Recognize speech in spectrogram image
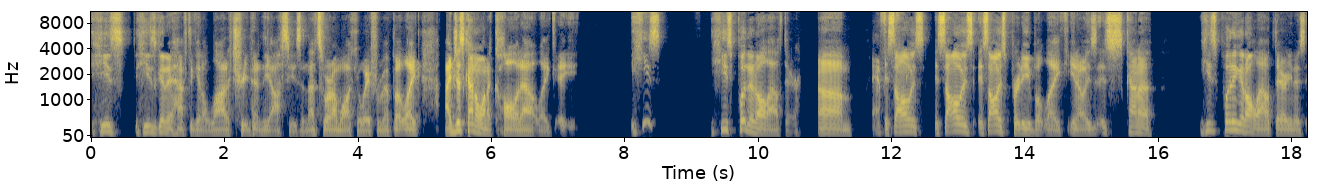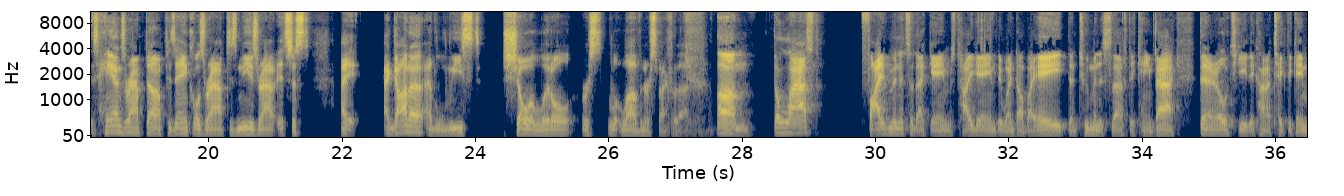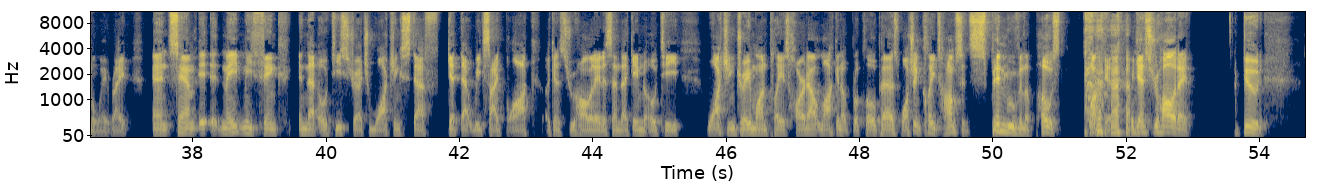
he's he's gonna have to get a lot of treatment in the offseason. That's where I'm walking away from it. But like, I just kind of want to call it out. Like eh, he's he's putting it all out there. Um, it's always it's always it's always pretty, but like, you know, it's it's kind of he's putting it all out there. You know, his, his hands wrapped up, his ankles wrapped, his knees wrapped. It's just I I gotta at least show a little res- love and respect for that. Um, the last five minutes of that game was tie game. They went down by eight. Then two minutes left. They came back. Then in OT, they kind of take the game away, right? And Sam, it, it made me think in that OT stretch, watching Steph get that weak side block against Jrue Holiday to send that game to OT watching Draymond play his heart out, locking up Brook Lopez, watching Klay Thompson spin move in the post bucket against Jrue Holiday. Dude,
